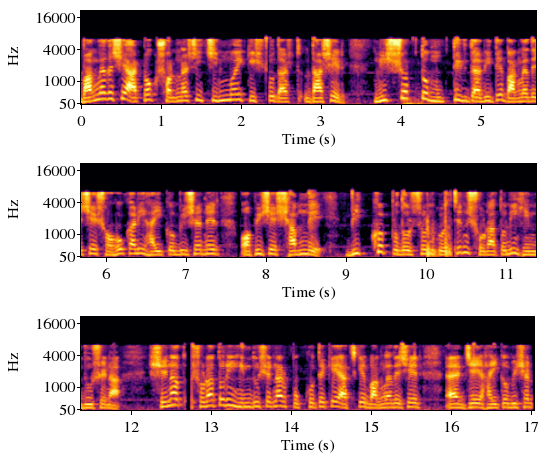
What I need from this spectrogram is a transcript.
বাংলাদেশে আটক সন্ন্যাসী চিন্ময় কৃষ্ণ দাস, দাসের নিঃশর্ত মুক্তির দাবিতে বাংলাদেশের সহকারী হাইকমিশনের অফিসের সামনে বিক্ষোভ প্রদর্শন করেছেন সনাতনী হিন্দু সেনা। সেনা, সনাতনী হিন্দু সেনার পক্ষ থেকে আজকে বাংলাদেশের যে হাইকমিশন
